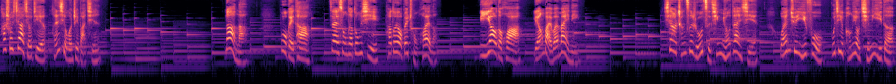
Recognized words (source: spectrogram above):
她说夏小姐很喜欢这把琴。娜娜，不给她，再送她东西，她都要被宠坏了。你要的话，两百万卖你。”夏承思如此轻描淡写，完全一副不计朋友情谊的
